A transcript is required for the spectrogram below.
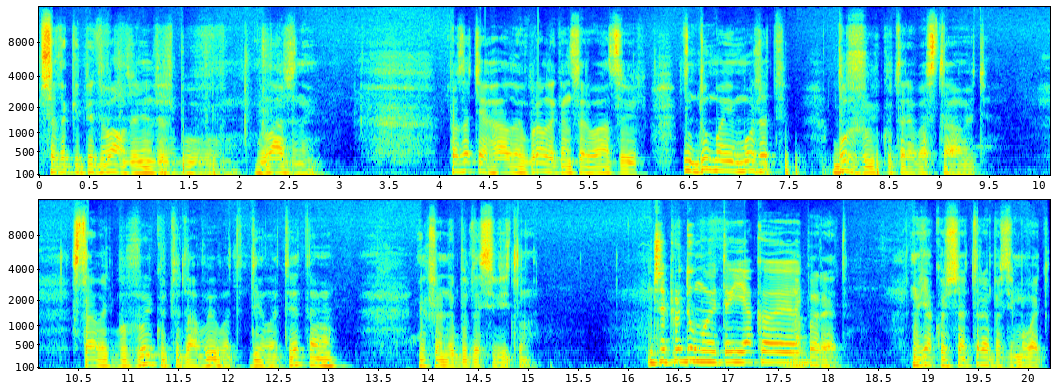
Все-таки підвал, він же ж був влажний. Позатягали, вбрали консервацію. Думаю, може, буржуйку треба ставити. Ставити буржуйку, туди вивод, робити цього, якщо не буде світла. Вже придумуєте, як Наперед. Ну, якось ще треба зимувати.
